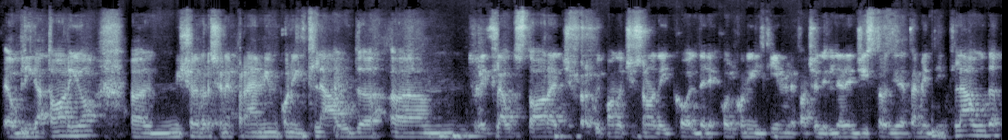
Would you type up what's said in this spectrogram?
è obbligatorio, uh, unisce la versione premium con il cloud, um, il cloud storage, per cui quando ci sono dei call, delle call con il team le, faccio, le registro direttamente in cloud.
